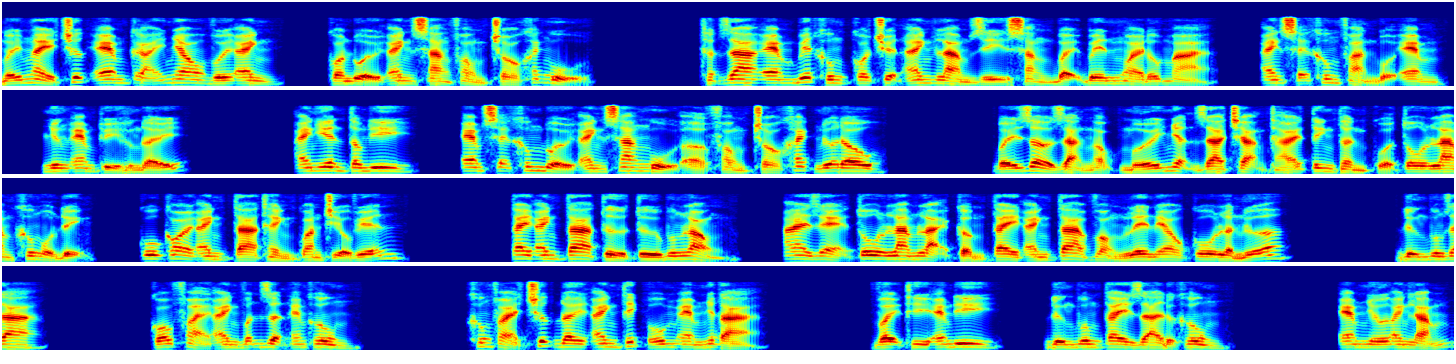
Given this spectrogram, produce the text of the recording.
mấy ngày trước em cãi nhau với anh, còn đuổi anh sang phòng cho khách ngủ. Thật ra em biết không có chuyện anh làm gì sằng bậy bên ngoài đâu mà, anh sẽ không phản bội em, nhưng em tùy hứng đấy. Anh yên tâm đi, em sẽ không đuổi anh sang ngủ ở phòng cho khách nữa đâu. Bấy giờ giản ngọc mới nhận ra trạng thái tinh thần của tô lam không ổn định, cô coi anh ta thành quan triều viễn. Tay anh ta từ từ buông lỏng, ai rẻ tô lam lại cầm tay anh ta vòng lên eo cô lần nữa. Đừng buông ra. Có phải anh vẫn giận em không? Không phải trước đây anh thích ôm em nhất à? Vậy thì em đi, đừng buông tay ra được không? Em nhớ anh lắm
